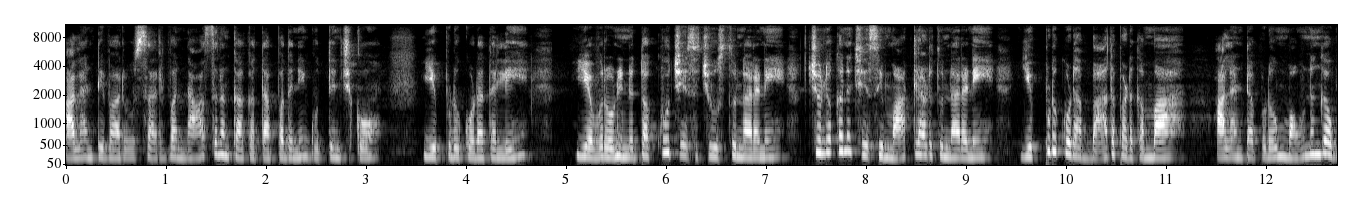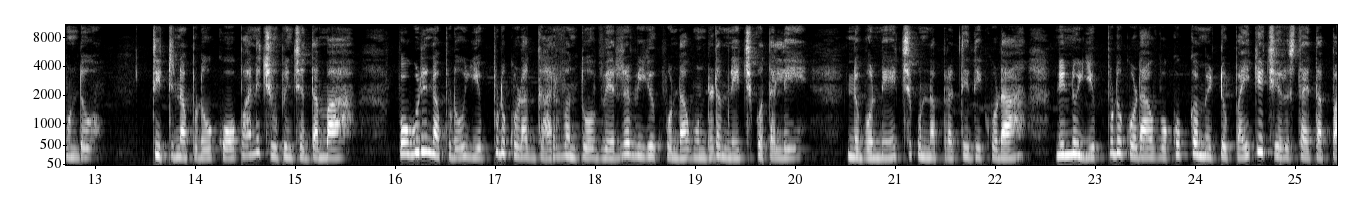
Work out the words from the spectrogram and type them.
అలాంటి వారు సర్వనాశనం కాక తప్పదని గుర్తుంచుకో. ఎప్పుడు కూడా తల్లి ఎవరో నిన్ను తక్కువ చేసి చూస్తున్నారని చులకన చేసి మాట్లాడుతున్నారని ఎప్పుడు కూడా బాధపడకమ్మా. అలాంటప్పుడు మౌనంగా ఉండు. తిట్టినప్పుడు కోపాన్ని చూపించద్దమ్మా. పొగిడినప్పుడు ఎప్పుడు కూడా గర్వంతో వెర్రవీగకుండా ఉండడం నేర్చుకో తల్లి. నువ్వు నేర్చుకున్న ప్రతిదీ కూడా నిన్ను ఎప్పుడు కూడా ఒక్కొక్క మెట్టు పైకి చేరుస్తాయి తప్ప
